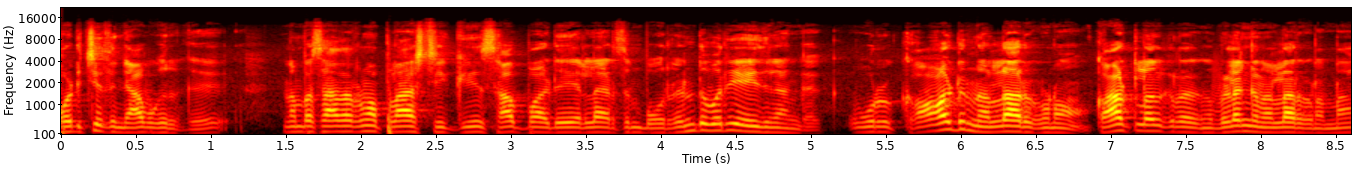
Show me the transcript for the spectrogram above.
படித்தது ஞாபகம் இருக்குது நம்ம சாதாரணமாக பிளாஸ்டிக்கு சாப்பாடு எல்லாம் எடுத்துன்னு போவோம் ரெண்டு வரி எழுதினாங்க. ஒரு காடு நல்லா இருக்கணும் காட்டில் இருக்கிற விலங்கு நல்லா இருக்கணும்னா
